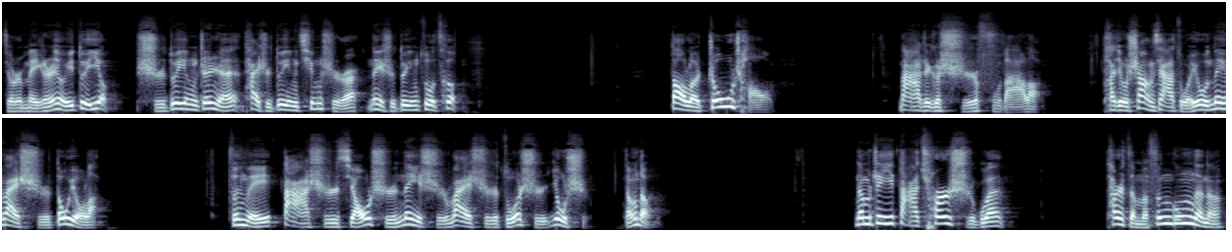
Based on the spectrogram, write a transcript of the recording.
就是每个人有一对应，史对应真人，太史对应清史，内史对应作册。到了周朝，那这个史复杂了，它就上下左右内外史都有了。分为大史、小史、内史、外史、左史、右史等等。那么这一大圈史官，他是怎么分工的呢？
